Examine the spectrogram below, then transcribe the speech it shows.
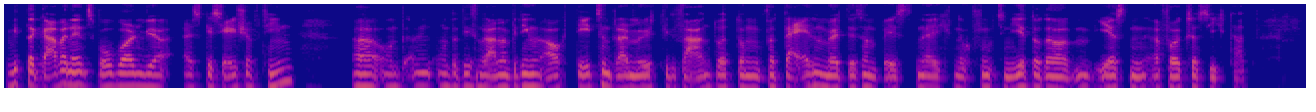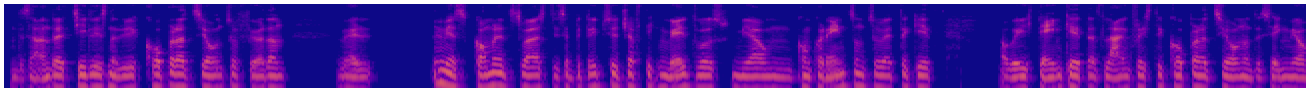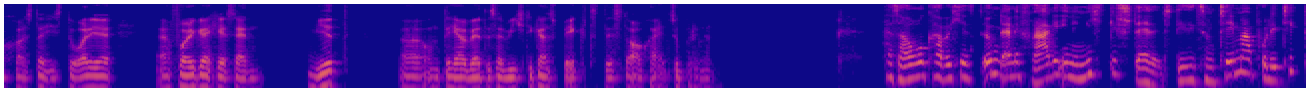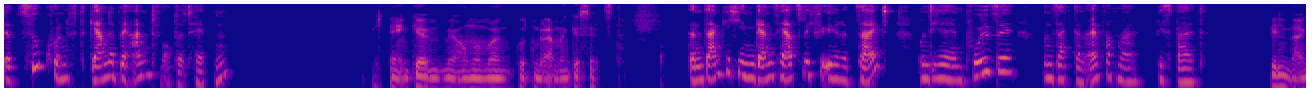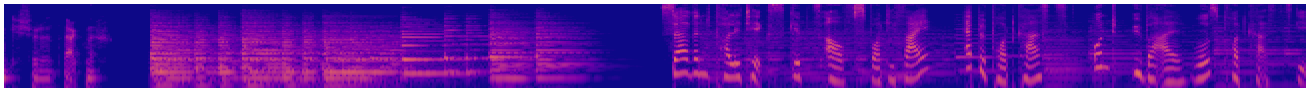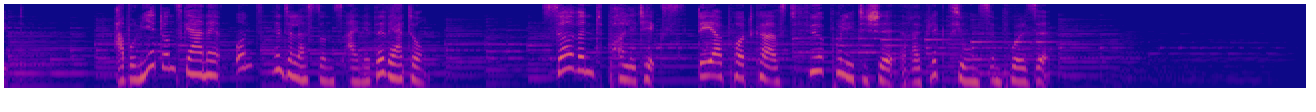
Mit der Governance, wo wollen wir als Gesellschaft hin? Äh, und unter diesen Rahmenbedingungen auch dezentral möglichst viel Verantwortung verteilen, weil das am besten eigentlich noch funktioniert oder am ersten Erfolgsaussicht hat. Und das andere Ziel ist natürlich Kooperation zu fördern, weil wir kommen jetzt zwar aus dieser betriebswirtschaftlichen Welt, wo es mehr um Konkurrenz und so weiter geht, aber ich denke, dass langfristige Kooperation, und das sehen wir auch aus der Historie, erfolgreicher sein wird. Äh, und daher wäre das ein wichtiger Aspekt, das da auch einzubringen. Herr Sauruck, habe ich jetzt irgendeine Frage Ihnen nicht gestellt, die Sie zum Thema Politik der Zukunft gerne beantwortet hätten? Ich denke, wir haben einmal einen guten Rahmen gesetzt. Dann danke ich Ihnen ganz herzlich für Ihre Zeit und Ihre Impulse und sage dann einfach mal bis bald. Vielen Dank, schönen Tag noch. Servant Politics gibt's auf Spotify, Apple Podcasts und überall, wo es Podcasts gibt. Abonniert uns gerne und hinterlasst uns eine Bewertung. Servant Politics, der Podcast für politische Reflexionsimpulse.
